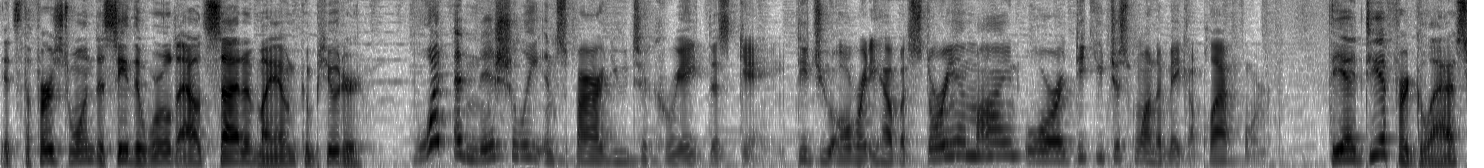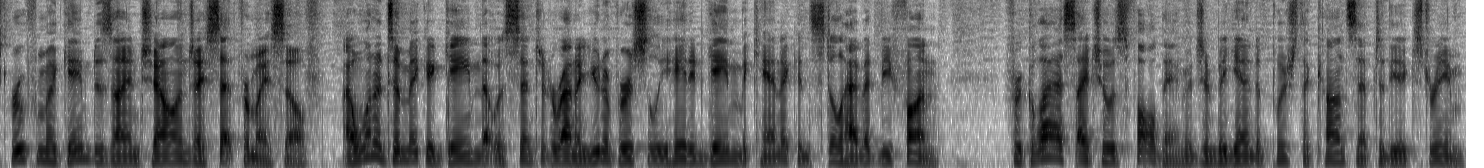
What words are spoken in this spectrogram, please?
it's the first one to see the world outside of my own computer. What initially inspired you to create this game? Did you already have a story in mind, or did you just want to make a platformer? The idea for Glass grew from a game design challenge I set for myself. I wanted to make a game that was centered around a universally hated game mechanic and still have it be fun. For Glass, I chose fall damage and began to push the concept to the extreme.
